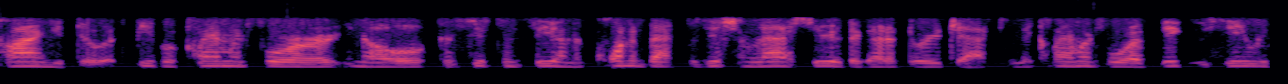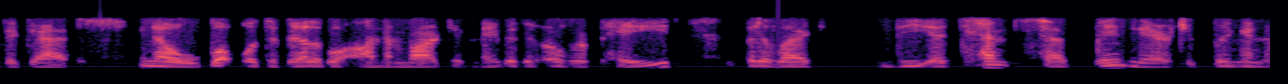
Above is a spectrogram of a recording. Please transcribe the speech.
trying to do it. People clamoring for you know consistency on the cornerback position last year. They got Adoree' Jackson. They clamoring for a big receiver. They got you know what was available on the market. Maybe they're overpaid, but it's like the attempts have been there to bring in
